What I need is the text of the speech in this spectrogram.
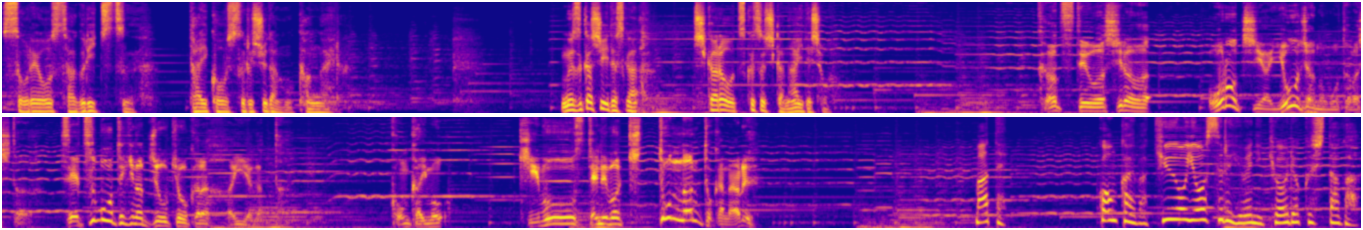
それを探りつつ対抗する手段を考える。難しいですが力を尽くすしかないでしょう。かつてわしらはオロチや幼者のもたらした絶望的な状況から這い上がった。今回も希望を捨てねばきっとなんとかなる。待て。今回は急を要するゆえに協力したが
